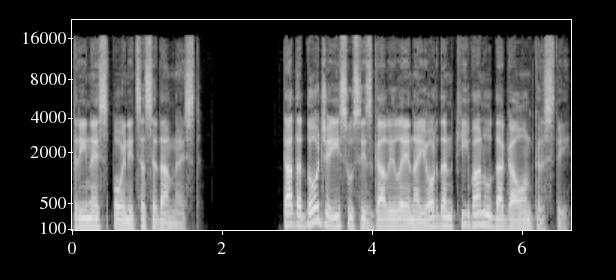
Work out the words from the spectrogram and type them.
13 spojnica 17. Tada dođe Isus iz Galileje na Jordan k Ivanu da ga on krsti.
